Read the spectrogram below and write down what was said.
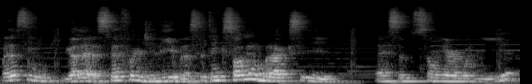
Mas assim, galera, se você for de Libra, você tem que só lembrar que se é sedução e harmonia.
